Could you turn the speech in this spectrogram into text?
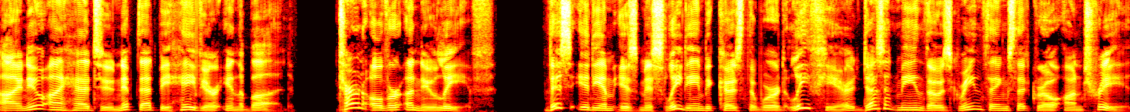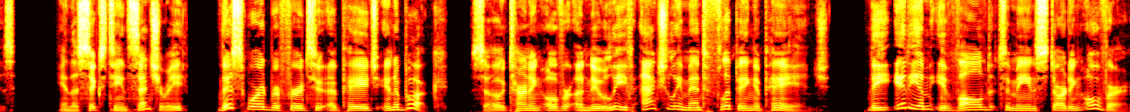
I knew I had to nip that behavior in the bud. Turn over a new leaf. This idiom is misleading because the word leaf here doesn't mean those green things that grow on trees. In the 16th century, this word referred to a page in a book, so turning over a new leaf actually meant flipping a page. The idiom evolved to mean starting over.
